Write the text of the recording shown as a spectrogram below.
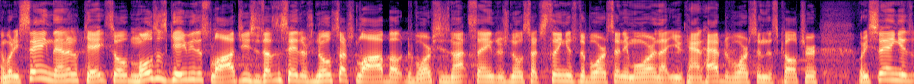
And what he's saying then is okay, so Moses gave you this law. Jesus doesn't say there's no such law about divorce. He's not saying there's no such thing as divorce anymore and that you can't have divorce in this culture. What he's saying is,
